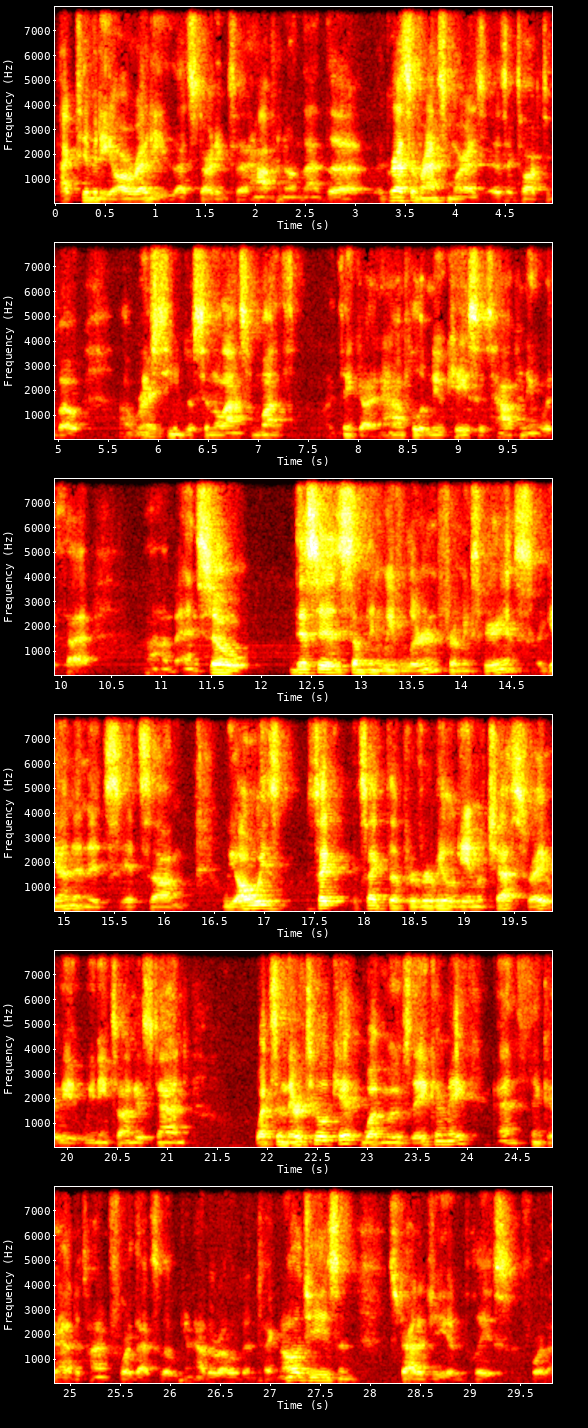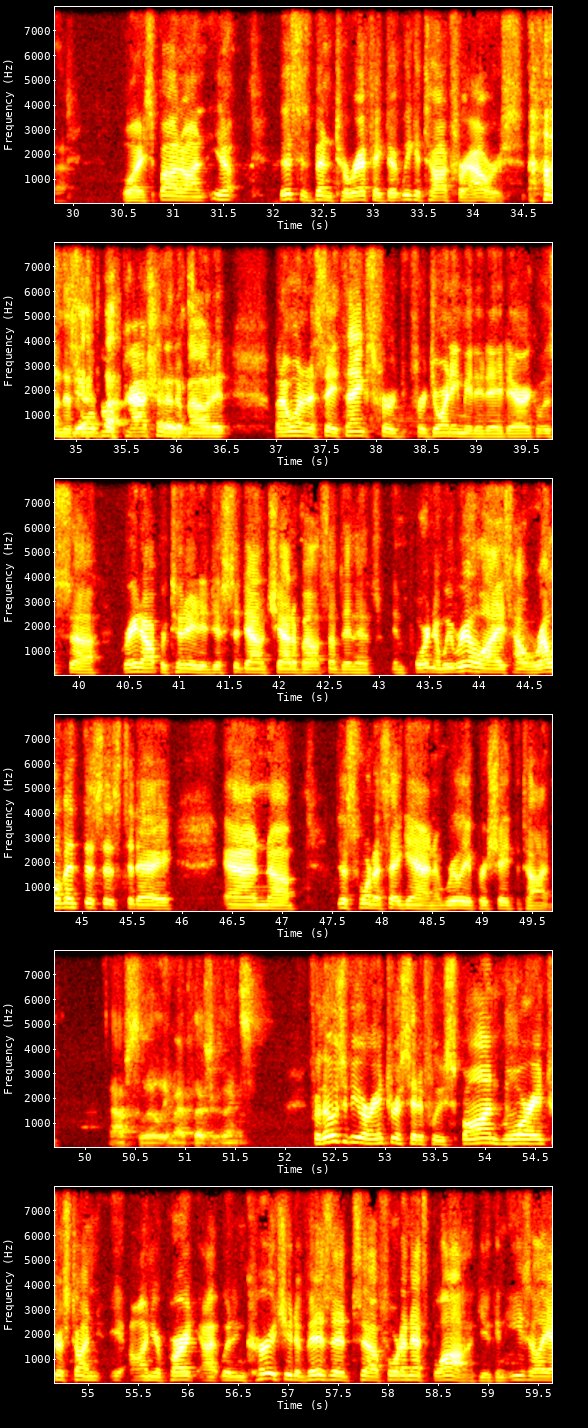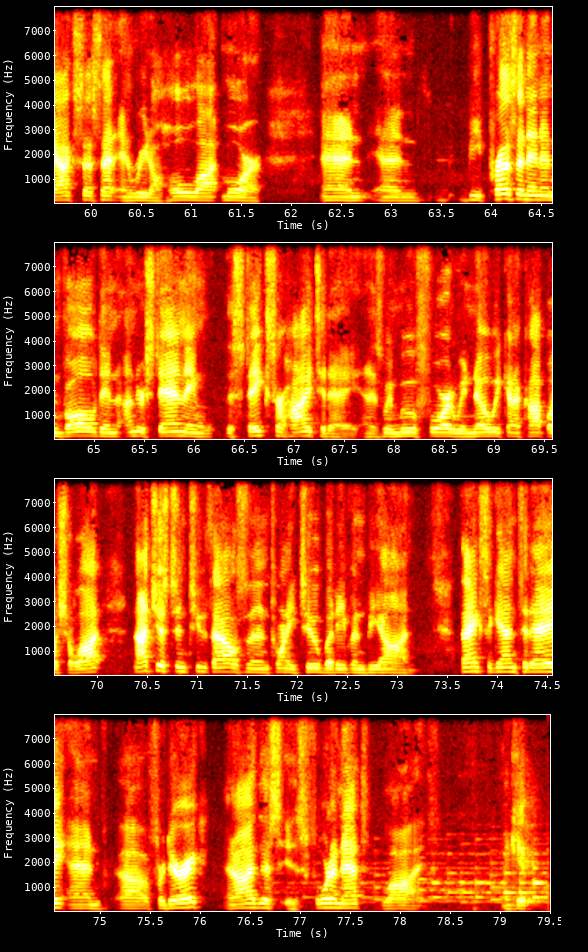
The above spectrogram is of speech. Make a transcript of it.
activity already that's starting to happen on that. The aggressive ransomware, as, as I talked about, uh, we've right. seen just in the last month think a handful of new cases happening with that. Um, and so this is something we've learned from experience again, and it's it's um, we always it's like it's like the proverbial game of chess, right? We we need to understand what's in their toolkit, what moves they can make, and think ahead of time for that, so that we can have the relevant technologies and strategy in place for that. Boy, spot on. You know, this has been terrific. That we could talk for hours on this. Yeah. We're both passionate about it. But I wanted to say thanks for for joining me today, Derek. It was a great opportunity to just sit down and chat about something that's important, and we realize how relevant this is today. And uh, just want to say again, I really appreciate the time. Absolutely, my pleasure. Thanks. For those of you who are interested, if we've spawned more interest on on your part, I would encourage you to visit uh, Fortinet's blog. You can easily access that and read a whole lot more and and be present and involved in understanding the stakes are high today. And as we move forward we know we can accomplish a lot not just in 2022 but even beyond. Thanks again today and uh, for derek and i this is fortinet live. Thank you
